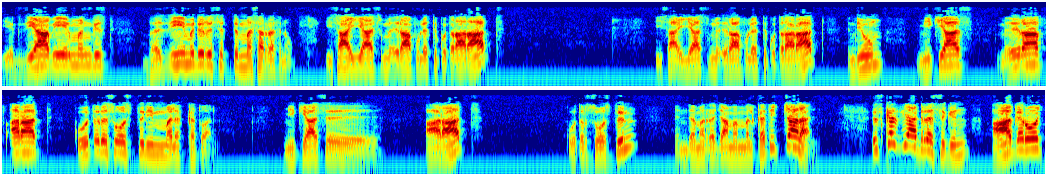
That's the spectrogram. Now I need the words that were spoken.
የእግዚአብሔር መንግሥት በዚህ ምድር ስትመሠረት ነው። ኢሳይያስ ምዕራፍ ሁለት ቁጥር አራት ኢሳይያስ ምዕራፍ ሁለት ቁጥር አራት እንዲሁም ሚኪያስ ምዕራፍ አራት ቁጥር ሦስትን ይመለከቷል ሚኪያስ አራት ቁጥር ሦስትን እንደ መረጃ መመልከት ይቻላል። እስከዚያ ድረስ ግን አገሮች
